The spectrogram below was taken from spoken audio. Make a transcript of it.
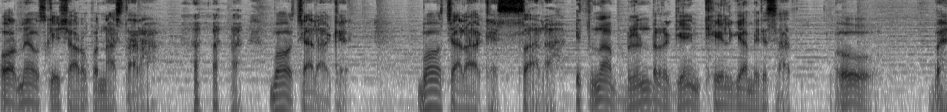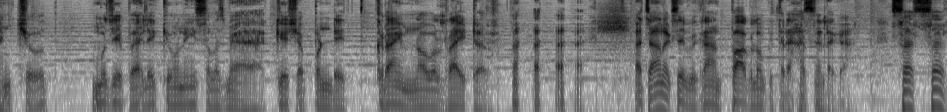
और मैं उसके इशारों पर नाचता रहा। बहुत चालाक है। बहुत चालाक है साला। इतना ब्लंडर गेम खेल गया मेरे साथ। ओ, बहन चोत, मुझे पहले क्यों नहीं समझ में आया? Keshav Pandit crime novel writer अचानक से विक्रांत पागलों की तरह हंसने लगा। सर सर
